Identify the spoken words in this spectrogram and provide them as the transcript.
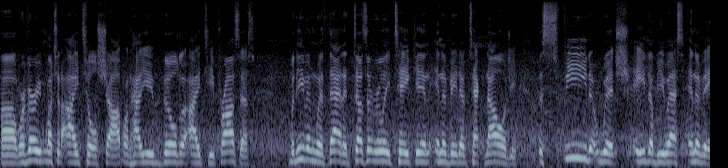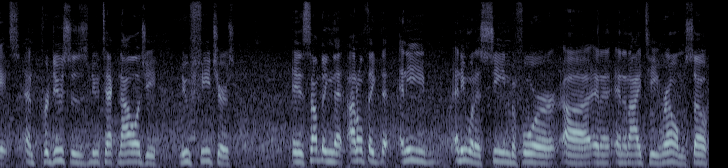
Uh, we're very much an ITIL shop on how you build an IT process. But even with that, it doesn't really take in innovative technology. The speed at which AWS innovates and produces new technology, new features, is something that I don't think that any anyone has seen before uh, in, a, in an IT realm. So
